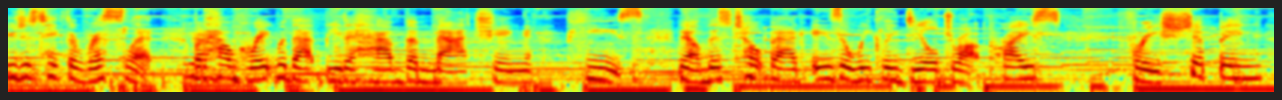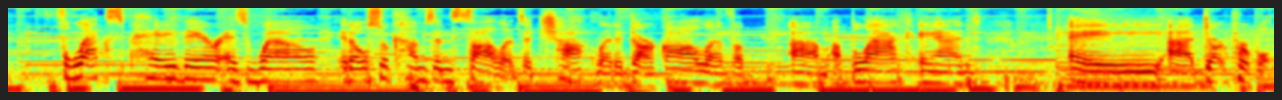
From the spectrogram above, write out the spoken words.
You just take the wristlet. But how great would that be to have the matching piece? Now, this tote bag is a weekly deal drop price, free shipping, flex pay there as well. It also comes in solids, a chocolate, a dark olive, a, um, a black, and a uh, dark purple.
